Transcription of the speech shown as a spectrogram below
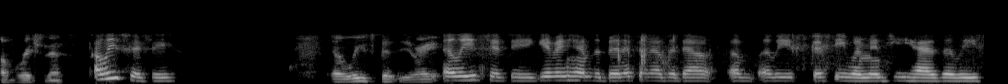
of richness? At least fifty. At least fifty, right? At least 50. Giving him the benefit of the doubt of at least 50 women he has at least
